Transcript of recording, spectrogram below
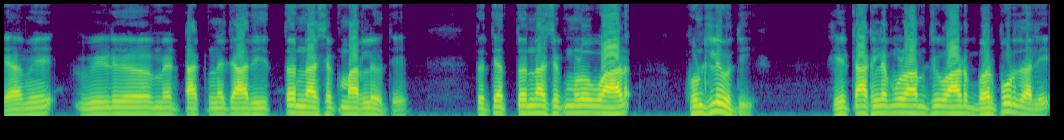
हे आम्ही वीड मेट टाकण्याच्या आधी तणनाशक मारले होते. तर त्या तणनाशकमुळं वाढ खुंटली होती. हे टाकल्यामुळं आमची वाढ भरपूर झाली.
